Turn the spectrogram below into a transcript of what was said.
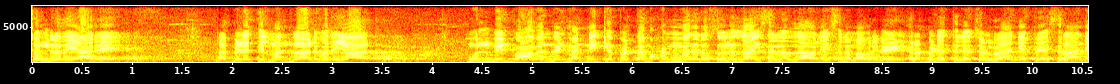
சொல்றதை யாரு? ரப்பிடத்தில் மன்றாடுவது யார்? முன்பின் பாவங்கள் மன்னிக்கப்பட்ட முகமது ரசூலுல்லாய் சல்லா அலைஹி அவர்கள் ரப்பிடத்தில் சொல்கிறாங்க பேசுகிறாங்க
